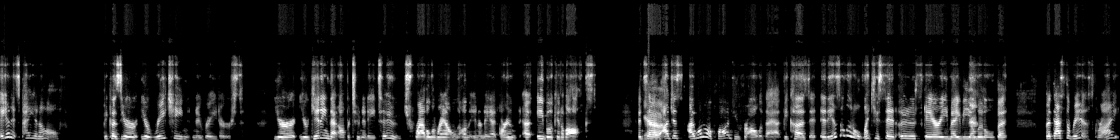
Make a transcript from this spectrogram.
and it's paying off because you're you're reaching new readers. You're you're getting that opportunity to travel around on the internet or in an ebook in a box. And yeah. so I just I want to applaud you for all of that because it, it is a little like you said, ooh, scary, maybe a little, but but that's the risk, right?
